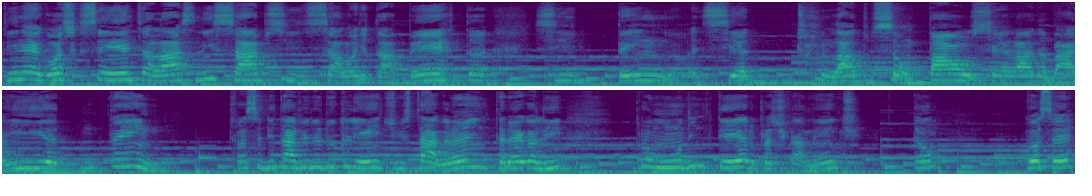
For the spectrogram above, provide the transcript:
Tem negócio que você entra lá, você nem sabe se, se a loja está aberta, se tem, se é do lado de São Paulo, se é lá da Bahia, não tem. Facilita a vida do cliente. O Instagram entrega ali para o mundo inteiro praticamente. Então você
